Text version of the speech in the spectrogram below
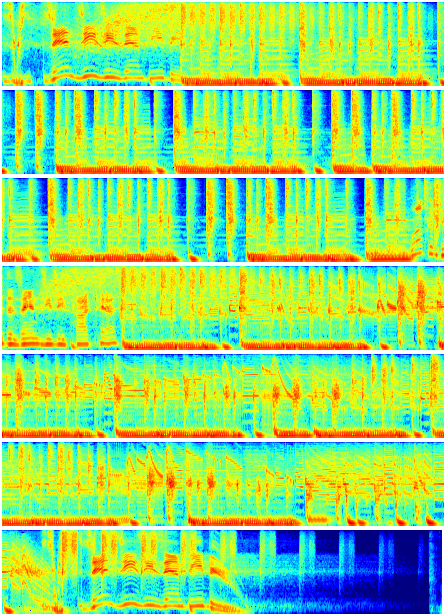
Zanzeezee Zambibi. Welcome to the Zanzeezee podcast. Zanzeezee Zambibi.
